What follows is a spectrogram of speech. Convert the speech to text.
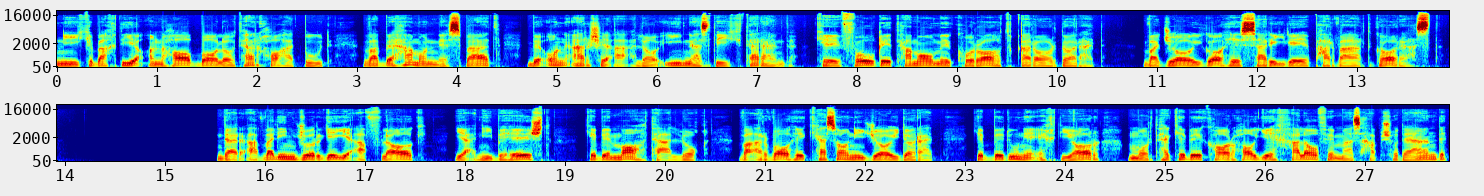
نیکبختی آنها بالاتر خواهد بود و به همان نسبت به آن عرش اعلایی نزدیکترند که فوق تمام کرات قرار دارد و جایگاه سریر پروردگار است. در اولین جرگه افلاک یعنی بهشت که به ماه تعلق و ارواح کسانی جای دارد که بدون اختیار مرتکب کارهای خلاف مذهب شدهاند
